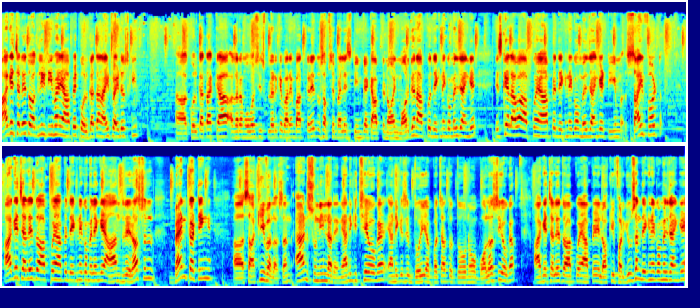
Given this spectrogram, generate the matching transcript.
आगे चले तो अगली टीम है यहाँ पे कोलकाता नाइट राइडर्स की। कोलकाता का अगर हम ओवरसीज प्लेयर के बारे में बात करें तो सबसे पहले इस टीम के कैप्टन ऑइन मॉर्गन आपको देखने को मिल जाएँगे। इसके अलावा आपको यहाँ पे देखने को मिल जाएँगे टीम साइफर्ट। आगे चले तो आपको यहाँ पे देखने को मिलेंगे Andre Russell, Ben Cutting Shakib Al Hasan and Sunil Narine यानी कि छः हो गए यानी कि सिर्फ़ दो ही अब बचा तो दोनों बॉलर्स ही होगा। आगे चले तो आपको यहाँ पे लॉकी फर्ग्यूसन देखने को मिल जाएँगे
